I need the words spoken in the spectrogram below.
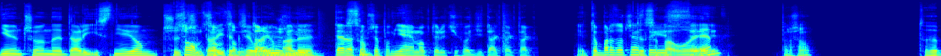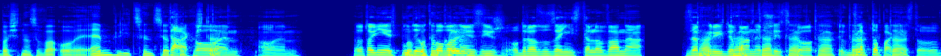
nie wiem, czy one dalej istnieją, czy, są, czy dalej są, tak są. działają, ale Teraz są. przypomniałem, o które ci chodzi. Tak, tak, tak. To bardzo często to jest chyba OEM? Proszę? To chyba się nazywa OEM licencja, czy Tak, jakoś tak? OM, OM. No to nie jest potem pudełkowa, kolej- no jest już od razu zainstalowana, zupgrade'owane tak, wszystko. tak, tak, w tak, laptopach tak. jest to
